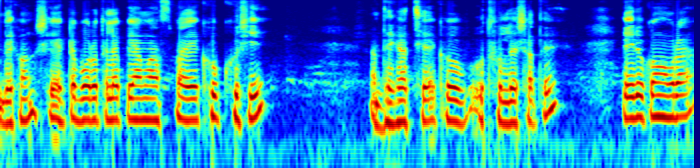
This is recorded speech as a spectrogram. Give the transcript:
দেখুন, সে একটা বড় তেলাপিয়া মাছ পায়ে, খুব খুশি। দেখাচ্ছে খুব উৎফুল্লের সাথে। এইরকম আমরা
